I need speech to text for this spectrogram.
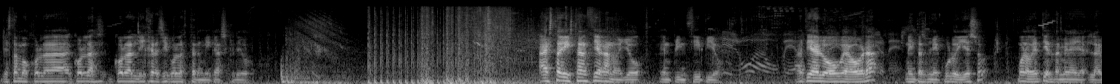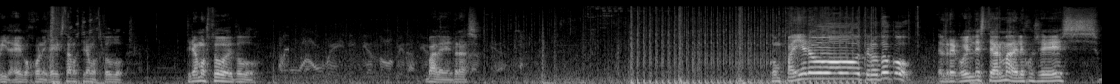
Ya estamos con, con, las, con las ligeras y con las térmicas, creo. A esta distancia gano yo, en principio. A tirar el UAV ahora Mientras me curo y eso. Bueno, voy a tirar también la vida, eh, cojones Ya que estamos, tiramos todo. Tiramos todo de todo. Vale, detrás Compañero, te lo toco El recoil de este arma de lejos es...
